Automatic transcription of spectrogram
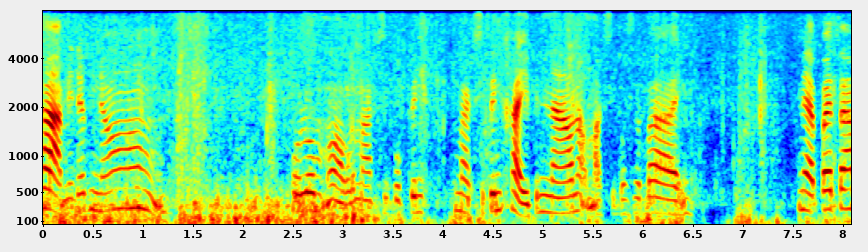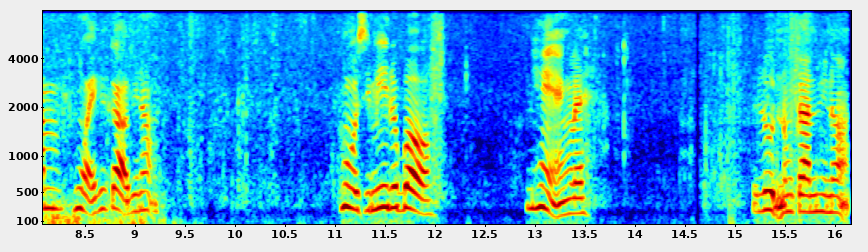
ภาพนี่เด้อพี่น้องพอลมออกแล้วมักสิบเป็นมักสิเป็นไข่เป็นหนาวเนาะมักสิบสบาย เนี่ยไปตามหวยคือเก่าพี่น้องหัวสิมีหรือบ่มันแห้งเลยไปหลุดน้ำกันพี่น้อง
